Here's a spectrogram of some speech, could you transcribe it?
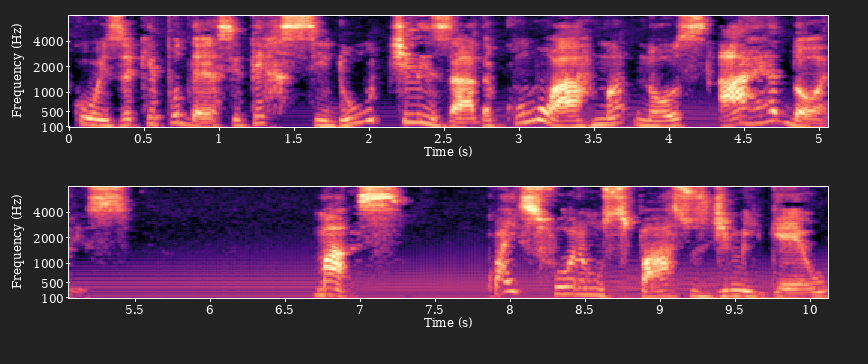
coisa que pudesse ter sido utilizada como arma nos arredores. Mas quais foram os passos de Miguel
